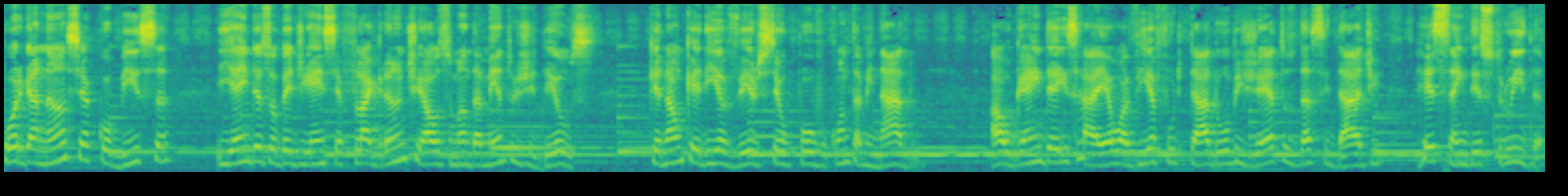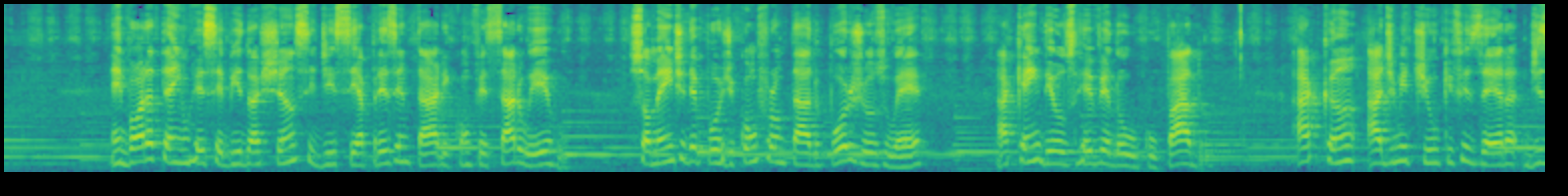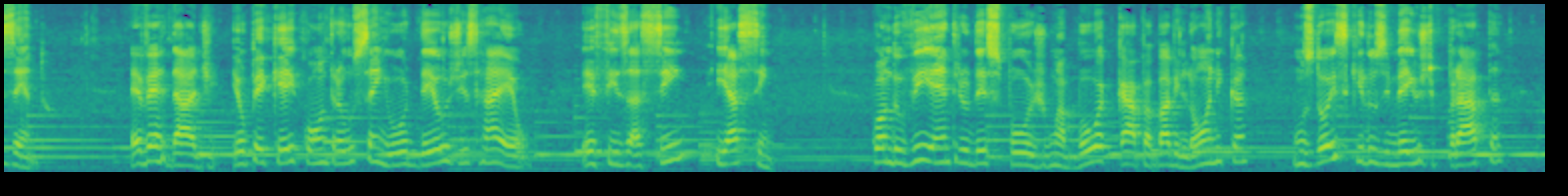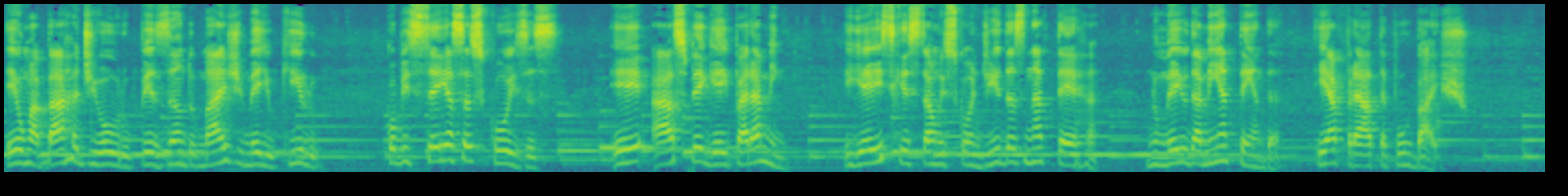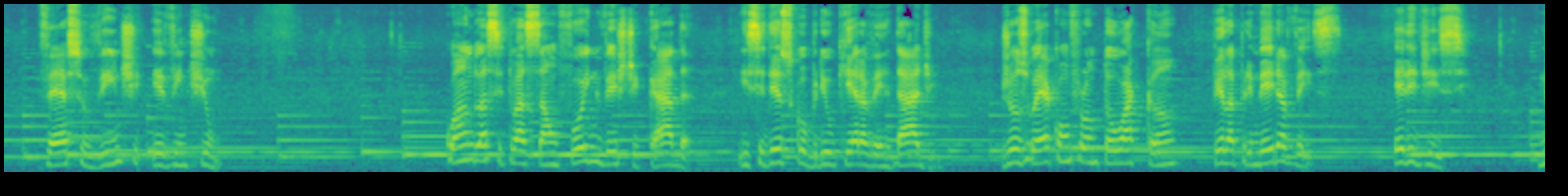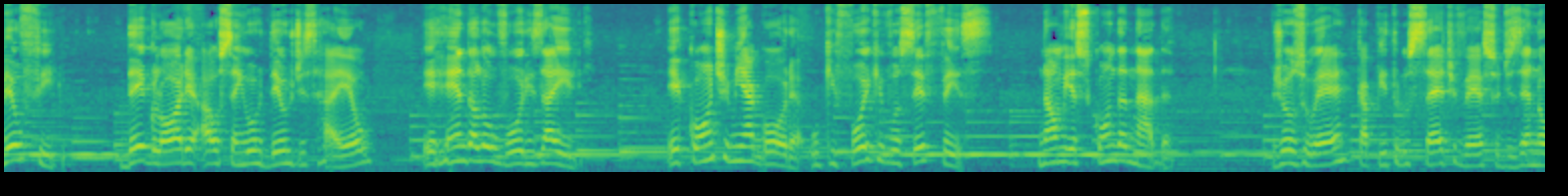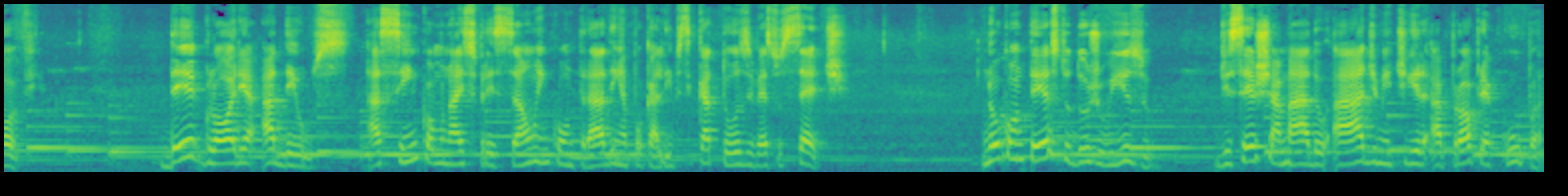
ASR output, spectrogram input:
Por ganância, cobiça e em desobediência flagrante aos mandamentos de Deus, que não queria ver seu povo contaminado, alguém de Israel havia furtado objetos da cidade recém-destruída Embora tenham recebido a chance de se apresentar e confessar o erro, somente depois de confrontado por Josué, a quem Deus revelou o culpado, Acã admitiu o que fizera, dizendo: É verdade, eu pequei contra o Senhor, Deus de Israel, e fiz assim e assim. Quando vi entre o despojo uma boa capa babilônica, uns dois quilos e meio de prata e uma barra de ouro pesando mais de meio quilo, cobicei essas coisas e as peguei para mim. E eis que estão escondidas na terra, no meio da minha tenda, e a prata por baixo. Verso 20 e 21. Quando a situação foi investigada e se descobriu que era verdade, Josué confrontou Acã pela primeira vez. Ele disse: Meu filho, dê glória ao Senhor Deus de Israel e renda louvores a Ele. E conte-me agora o que foi que você fez. Não me esconda nada. Josué, capítulo 7, verso 19. Dê glória a Deus, assim como na expressão encontrada em Apocalipse 14, verso 7. No contexto do juízo, de ser chamado a admitir a própria culpa,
